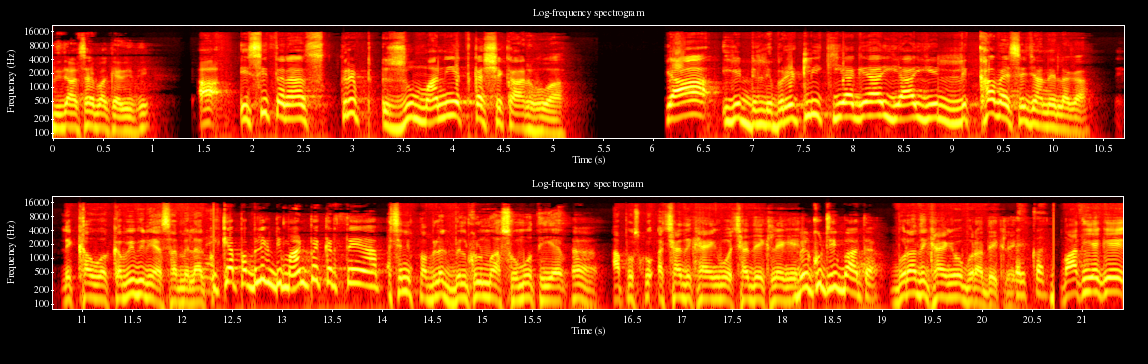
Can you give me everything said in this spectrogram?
दीदार साहिबा कह रही थी आ, इसी तरह स्क्रिप्ट जुमानियत का शिकार हुआ। क्या ये डिलिबरेटली किया गया या ये लिखा वैसे जाने लगा? लिखा हुआ कभी भी नहीं ऐसा मिला। कि क्या पब्लिक डिमांड पे करते हैं आप? अच्छा नहीं पब्लिक बिल्कुल मासूम होती है। हाँ। आप उसको अच्छा दिखाएँगे वो अच्छा देख लेंगे। बिल्कुल ठीक बात है। बुरा दिखाएँगे वो बुरा देख लेंगे। बात यह है कि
